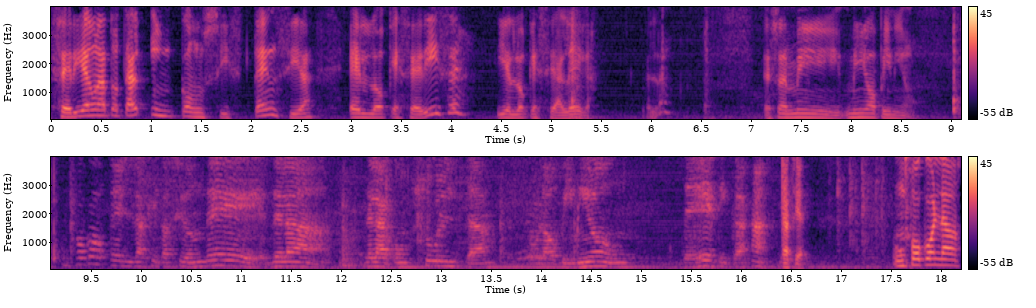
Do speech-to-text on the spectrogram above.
sería una total inconsistencia en lo que se dice y en lo que se alega. ¿Verdad? Esa es mi, mi opinión. Un poco en la situación de, de, la, de la consulta o la opinión de ética. Ah, gracias. Un poco en, la,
